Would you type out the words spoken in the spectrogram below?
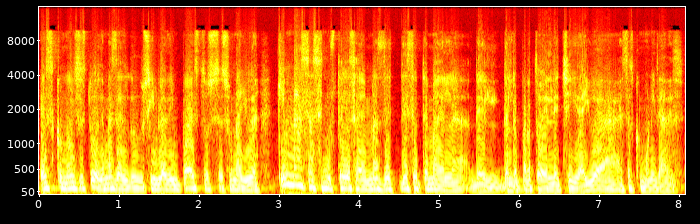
es como dices tú, además de deducible de impuestos, es una ayuda. ¿Qué más hacen ustedes además de, este tema del, reparto de leche y de ayuda a estas comunidades?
